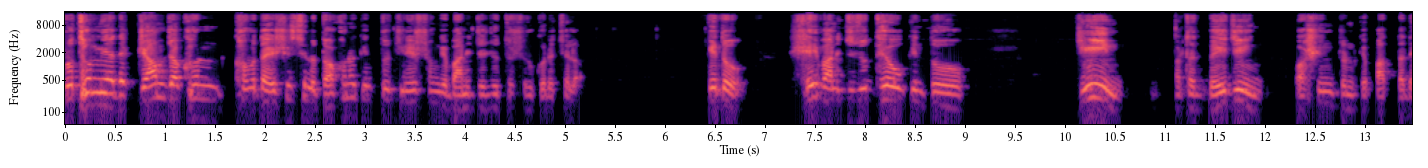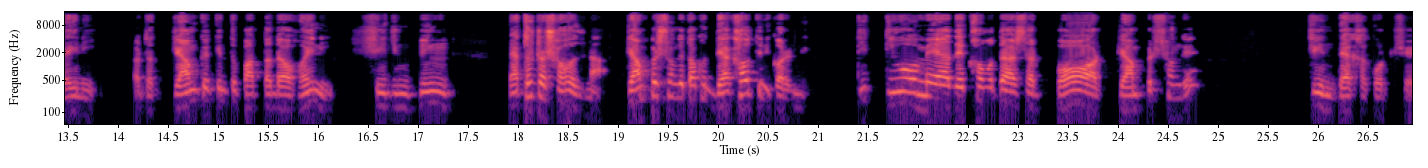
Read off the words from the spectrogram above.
প্রথম মেয়াদে ট্রাম্প যখন ক্ষমতা এসেছিল, তখনও কিন্তু চীনের সঙ্গে বাণিজ্য যুদ্ধ শুরু করেছিল। কিন্তু সেই বাণিজ্য যুদ্ধেও কিন্তু চীন, অর্থাৎ বেইজিং, ওয়াশিংটনকে পাত্তা দেয়নি। অর্থাৎ ট্রাম্পকে কিন্তু পাত্তা দেওয়া হয়নি। শি জিনপিং এতটা সহজ না। ট্রাম্পের সঙ্গে তখন দেখাও তিনি করেননি। দ্বিতীয় মেয়াদে ক্ষমতা আসার পর ট্রাম্পের সঙ্গে চীন দেখা করছে।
